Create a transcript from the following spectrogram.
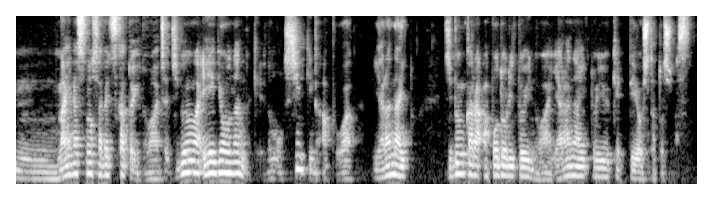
うん、マイナスの差別化というのは、じゃあ自分は営業なんだけれども、新規のアポはやらないと。自分からアポ取りというのはやらないという決定をしたとします。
